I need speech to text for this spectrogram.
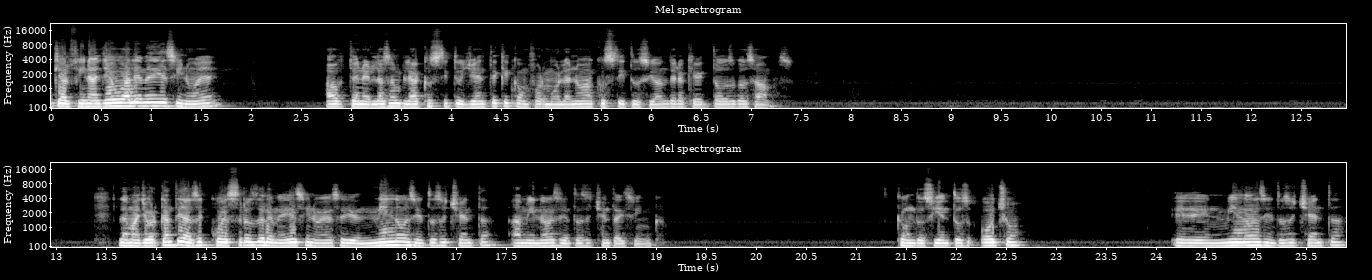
que al final llevó al M19 a obtener la asamblea constituyente que conformó la nueva constitución de la que hoy todos gozamos. La mayor cantidad de secuestros del M19 se dio en 1980 a 1985, con 208 en 1980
